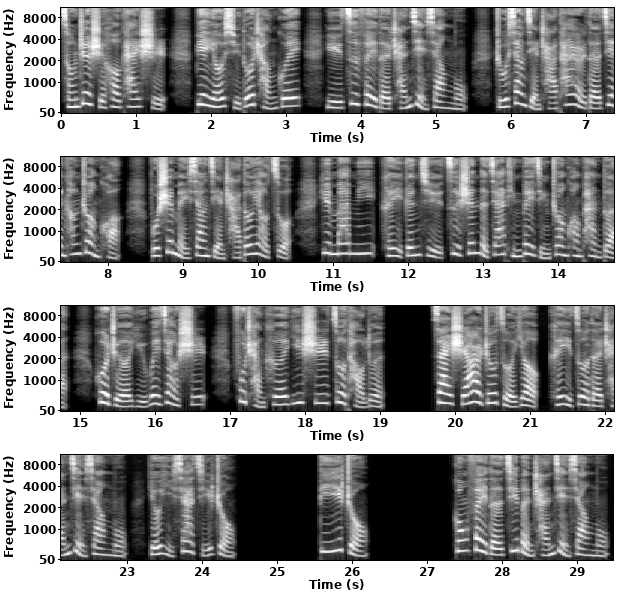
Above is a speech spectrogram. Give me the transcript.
从这时候开始，便有许多常规与自费的产检项目，逐项检查胎儿的健康状况。不是每项检查都要做，孕妈咪可以根据自身的家庭背景状况判断，或者与卫教师、妇产科医师做讨论。在十二周左右可以做的产检项目有以下几种：第一种，公费的基本产检项目，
